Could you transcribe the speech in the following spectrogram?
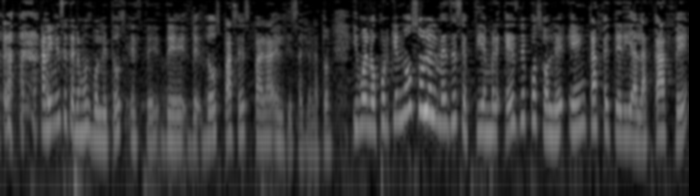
anímense, tenemos boletos, este, de, de dos pases para el desayunatón. Y bueno, porque no solo el mes de septiembre es de pozole en Cafetería La Cafe,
